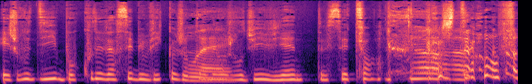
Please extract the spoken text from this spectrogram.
Et je vous dis, beaucoup de versets bibliques que je connais aujourd'hui viennent de ces temps Ah. quand j'étais enfant.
